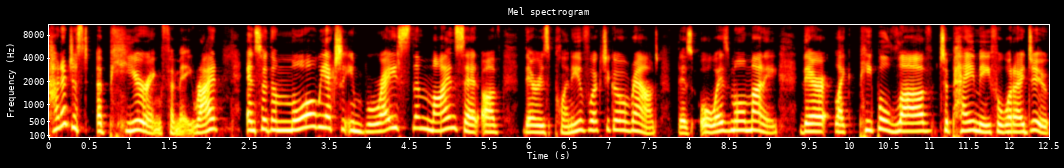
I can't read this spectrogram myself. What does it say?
kind of just appearing for me, right? And so the more we actually embrace the mindset of there is plenty of work to go around, there's always more money. There like people love to pay me for what I do.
